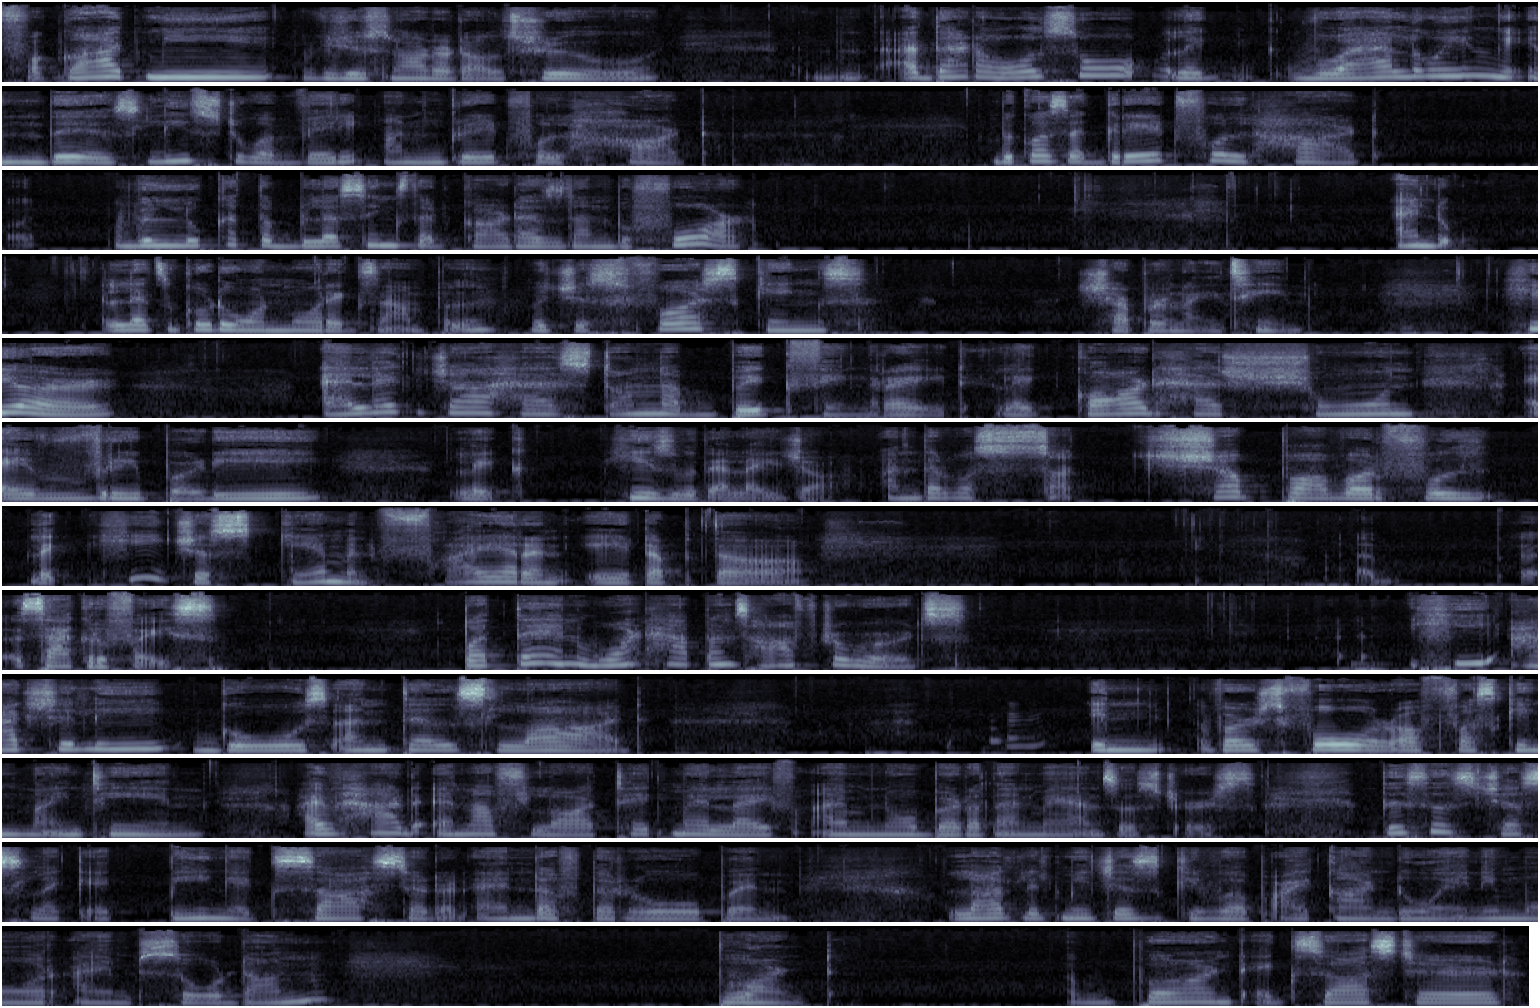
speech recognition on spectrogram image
forgot me which is not at all true. That also like wallowing in this leads to a very ungrateful heart. Because a grateful heart uh, will look at the blessings that god has done before. And let's go to one more example which is first kings chapter 19 here Elijah has done a big thing, right? Like God has shown everybody like he's with Elijah. And there was such a powerful like he just came in fire and ate up the uh, sacrifice. But then what happens afterwards? He actually goes and tells Lord in verse 4 of 1 King 19 I've had enough, Lord. Take my life. I'm no better than my ancestors. This is just like being exhausted at end of the rope and Lord, let me just give up. I can't do anymore. I am so done. Burnt. Burnt, exhausted,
